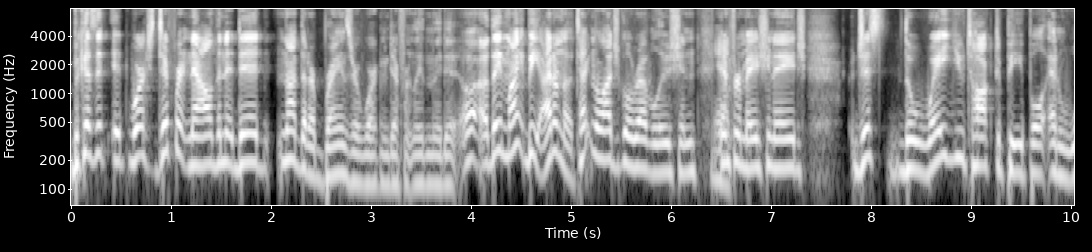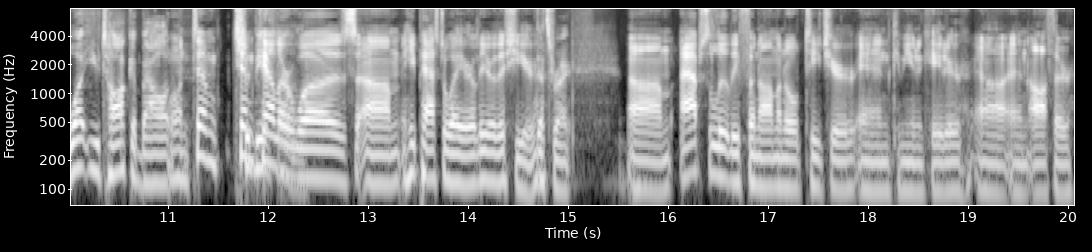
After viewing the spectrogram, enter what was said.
because it, it works different now than it did not that our brains are working differently than they did oh, they might be i don't know technological revolution information age just the way you talk to people and what you talk about well, Tim Tim Keller was um, he passed away earlier this year. that's right Um, absolutely phenomenal teacher and communicator uh, and author.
